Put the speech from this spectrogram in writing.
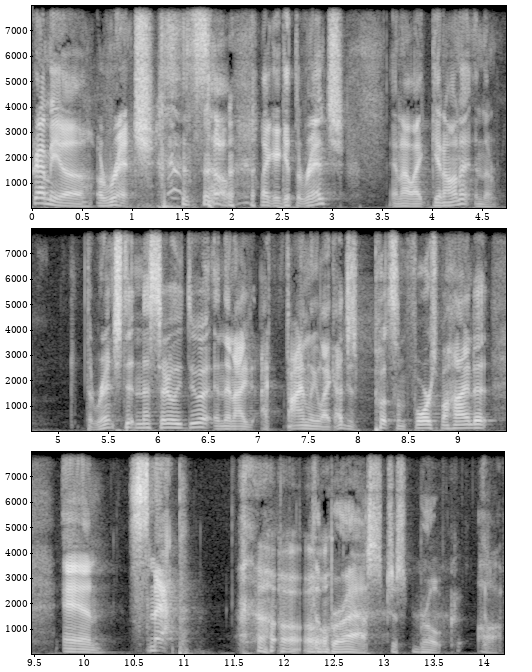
grab me a, a wrench. so like I get the wrench and I like get on it and the the wrench didn't necessarily do it. And then I, I finally like I just put some force behind it and snap The brass just broke off.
